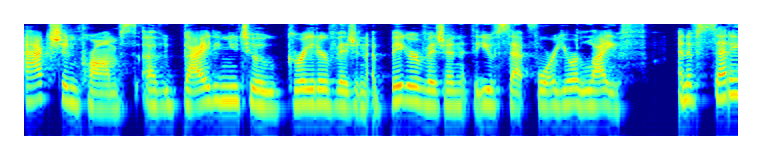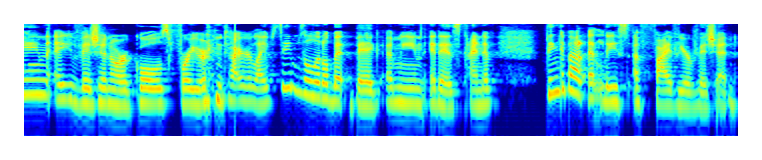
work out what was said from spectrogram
action prompts of guiding you to a greater vision, a bigger vision that you've set for your life. And if setting a vision or goals for your entire life seems a little bit big, I mean, it is kind of, think about at least a five year vision.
